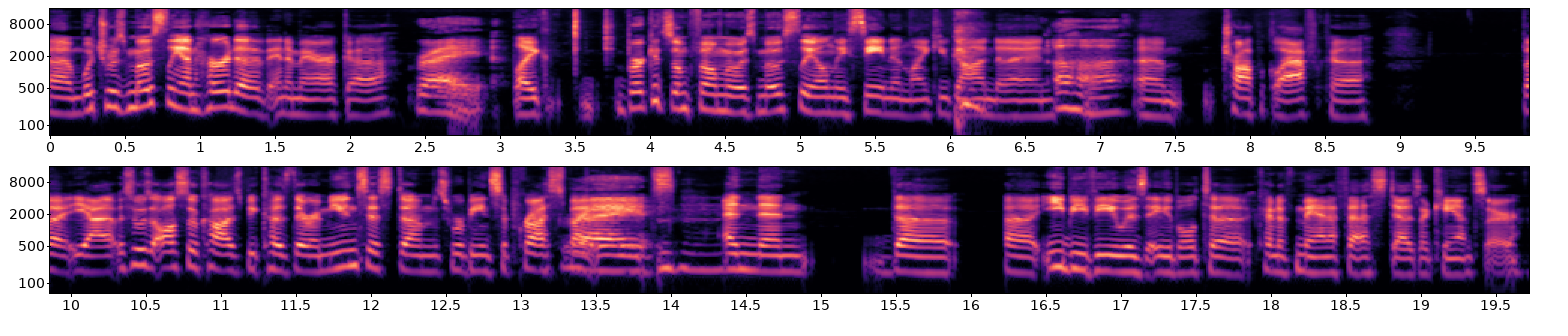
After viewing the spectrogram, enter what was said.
um, which was mostly unheard of in America. right. Like Burkitt's lymphoma was mostly only seen in like Uganda and Uh huh. um, tropical Africa. But yeah, this was also caused because their immune systems were being suppressed by Right. AIDS, Mhm. and then the uh, EBV was able to kind of manifest as a cancer.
